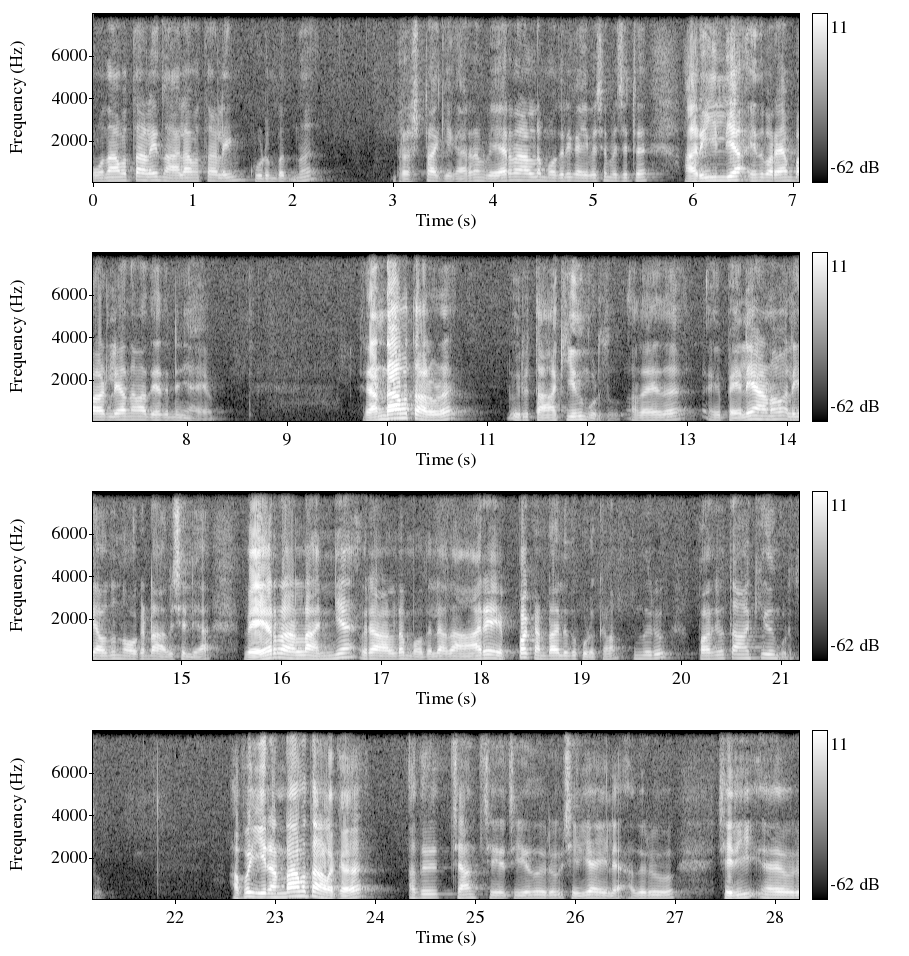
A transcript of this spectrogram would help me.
മൂന്നാമത്തെ ആളെയും നാലാമത്തെ ആളെയും കുടുംബത്തിൽ നിന്ന് ഭ്രഷ്ടാക്കി കാരണം വേറൊരാളുടെ മുതൽ കൈവശം വെച്ചിട്ട് അറിയില്ല എന്ന് പറയാൻ പാടില്ല എന്നാണ് അദ്ദേഹത്തിന്റെ ന്യായം. രണ്ടാമത്തെ ആളോട് ഒരു താക്കീതും കൊടുത്തു. അതായത് പെലയാണോ അല്ലെങ്കിൽ അതൊന്നും നോക്കേണ്ട ആവശ്യമില്ല. വേറൊരാളുടെ അന്യ ഒരാളുടെ മുതൽ അത് ആരെ എപ്പോൾ കണ്ടാലും ഇത് കൊടുക്കണം എന്നൊരു പറഞ്ഞു താക്കീതും കൊടുത്തു. അപ്പോൾ ഈ രണ്ടാമത്തെ ആൾക്ക് അത് ചെയ്- ചെയ്തൊരു ശരിയായില്ല. അതൊരു ശരി ഒരു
